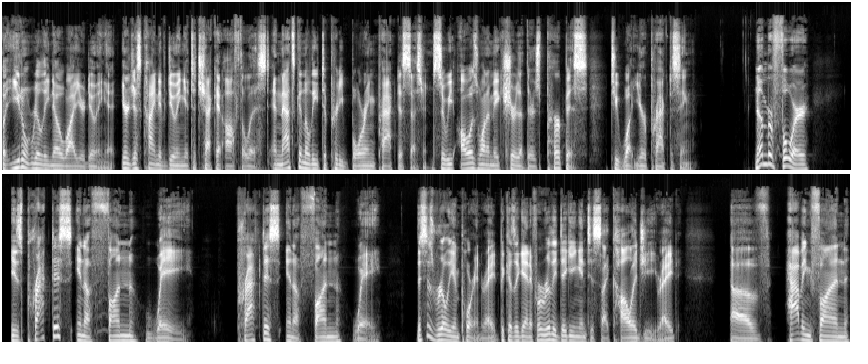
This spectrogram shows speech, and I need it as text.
but you don't really know why you're doing it. You're just kind of doing it to check it off the list. And that's going to lead to pretty boring practice sessions. So we always want to make sure that there's purpose to what you're practicing. Number four is practice in a fun way. Practice in a fun way. This is really important, right? Because again, if we're really digging into psychology, right, of having fun,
